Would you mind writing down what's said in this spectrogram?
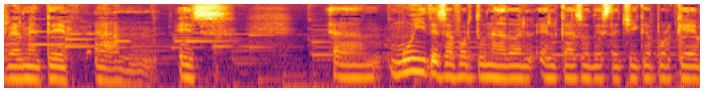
realmente es muy desafortunado el caso de esta chica porque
